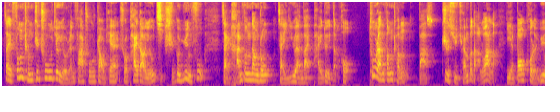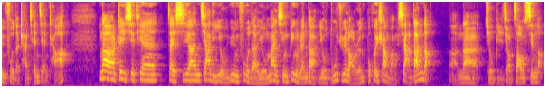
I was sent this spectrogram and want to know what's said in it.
在封城之初，就有人发出照片，说拍到有几十个孕妇在寒风当中在医院外排队等候。突然封城，把秩序全部打乱了，也包括了孕妇的产前检查。那这些天在西安，家里有孕妇的、有慢性病人的、有独居老人不会上网下单的。啊，那就比较糟心了。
